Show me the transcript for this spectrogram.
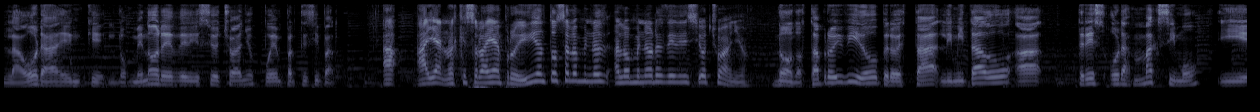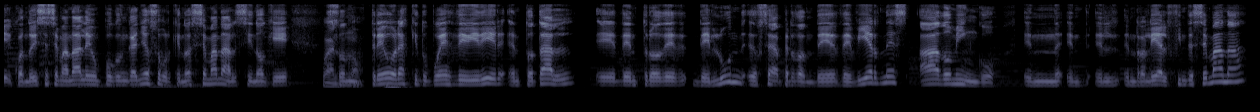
la hora en que los menores de 18 años pueden participar. Ah, ah, ya, no es que se lo hayan prohibido entonces a los menores, a los menores de 18 años. No, no está prohibido, pero está limitado a tres horas máximo. Y cuando dice semanal es un poco engañoso porque no es semanal, sino que Bueno, son tres horas que tú puedes dividir en total eh, dentro de, de lunes, o sea, perdón, de, de viernes a domingo. En, en- realidad el fin de semana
